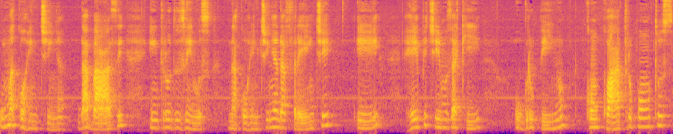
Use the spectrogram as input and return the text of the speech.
uma correntinha da base, introduzimos na correntinha da frente e repetimos aqui o grupinho com quatro pontos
